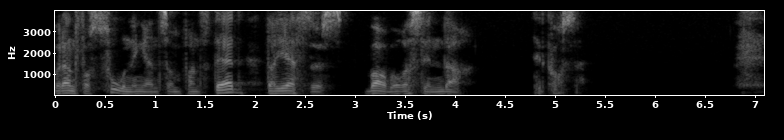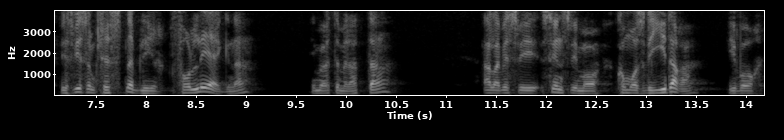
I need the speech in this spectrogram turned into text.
på den forsoningen som fant sted da Jesus bar våre synder til korset. Hvis vi som kristne blir forlegne i møte med dette, eller hvis vi syns vi må komme oss videre i vår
